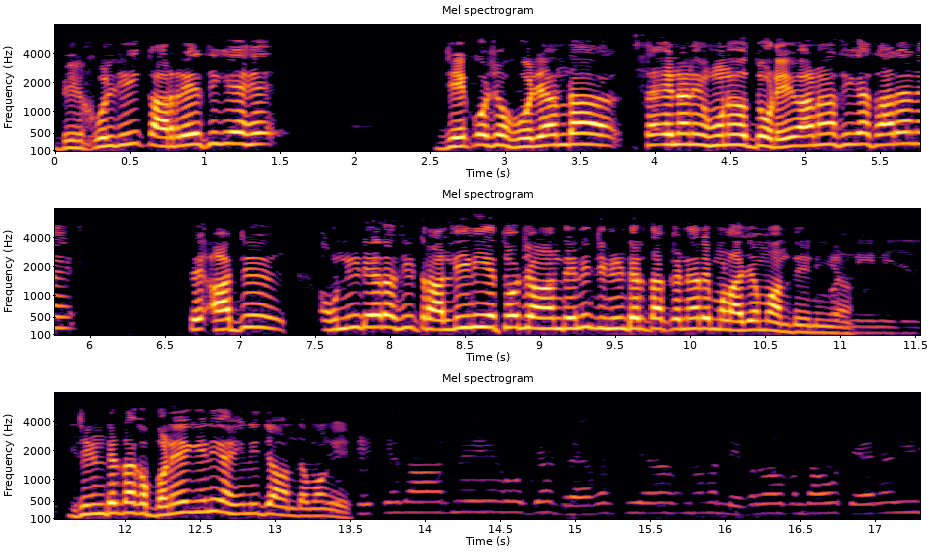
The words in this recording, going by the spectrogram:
ਬਿਲਕੁਲ ਜੀ ਕਰ ਰਹੇ ਸੀਗੇ ਇਹ। ਜੇ ਕੁਝ ਹੋ ਜਾਂਦਾ ਤਾਂ ਇਹਨਾਂ ਨੇ ਹੁਣ ਦੌੜੇ ਆਣਾ ਸੀਗਾ ਸਾਰਿਆਂ ਨੇ। ਤੇ ਅੱਜ ਉਨੀ ਦੇਰ ਅਸੀਂ ਟਰਾਲੀ ਨਹੀਂ ਇੱਥੋਂ ਜਾਣ ਦੇਣੀ ਜਿੰਨੀ ਦੇਰ ਤੱਕ ਇਹਨਾਂ ਦੇ ਮੁਲਾਜ਼ਮ ਆਉਂਦੇ ਨਹੀਂ ਆ। ਜਿੰਨੀ ਦੇਰ ਤੱਕ ਬਣੇਗੀ ਨਹੀਂ ਅਸੀਂ ਨਹੀਂ ਜਾਣ ਦੇਵਾਂਗੇ। ਠੇਕੇਦਾਰ ਨੇ ਉਹ ਜਿਹੜਾ ਡਰਾਈਵਰ ਸੀ ਆ ਉਹਨਾਂ ਦਾ ਲੇਬਰ ਵਾਲਾ ਬੰਦਾ ਉਹ ਕਹਿ ਰਿਹਾ ਜੀ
